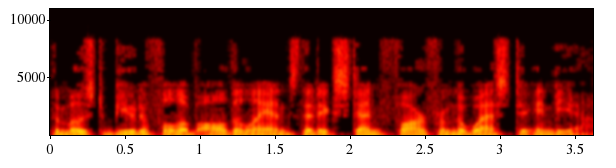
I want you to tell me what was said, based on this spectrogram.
the most beautiful of all the lands that extend far from the west to India.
